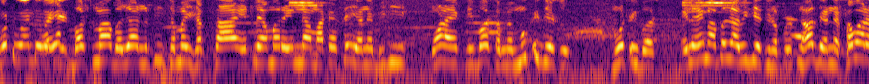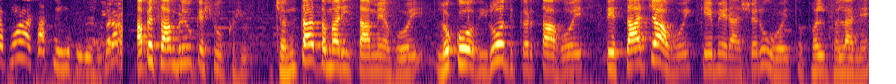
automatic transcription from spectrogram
ખોટું આંદોલન એક બસમાં બધા નથી સમય શકતા એટલે અમારે એમના માટે થઈ અને બીજી પોણા એકની બસ અમે મૂકી દેશું. મોટી બસ. એટલે એમાં બધા વિદ્યાર્થીનો પ્રશ્ન હલ અને સવારે પોણા સાતની મૂકી દઈશું બરાબર? આપે સાંભળ્યું કે શું કહ્યું? જનતા તમારી સામે હોય, લોકો વિરોધ કરતા હોય, તે સાચા હોય, કેમેરા શરૂ હોય તો ભલભલાને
